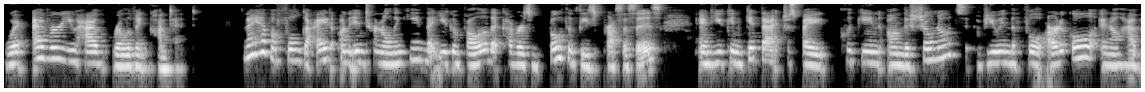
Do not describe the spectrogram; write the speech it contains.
wherever you have relevant content. And I have a full guide on internal linking that you can follow that covers both of these processes. And you can get that just by clicking on the show notes, viewing the full article, and I'll have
